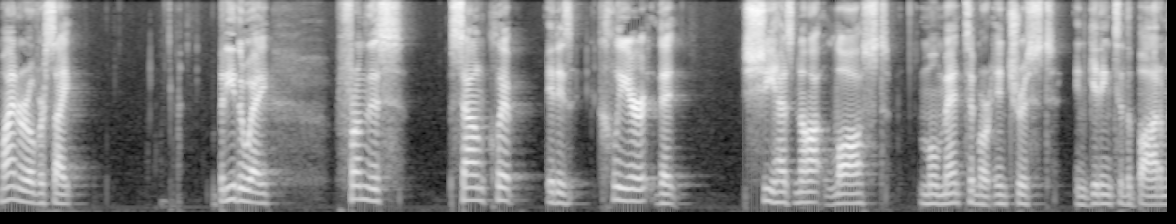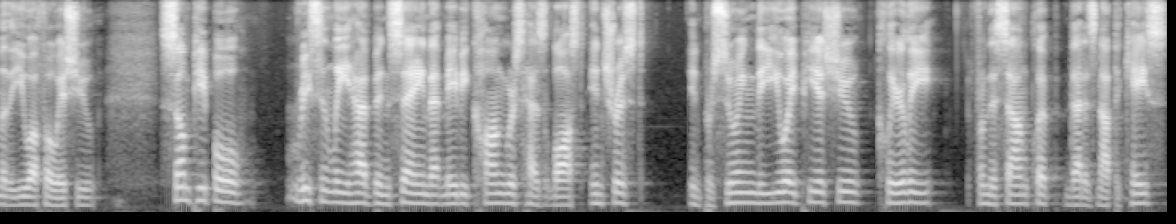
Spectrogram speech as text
Minor oversight. But either way, from this sound clip, it is clear that she has not lost momentum or interest in getting to the bottom of the UFO issue. Some people recently have been saying that maybe Congress has lost interest in pursuing the UAP issue. Clearly, from this sound clip, that is not the case.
